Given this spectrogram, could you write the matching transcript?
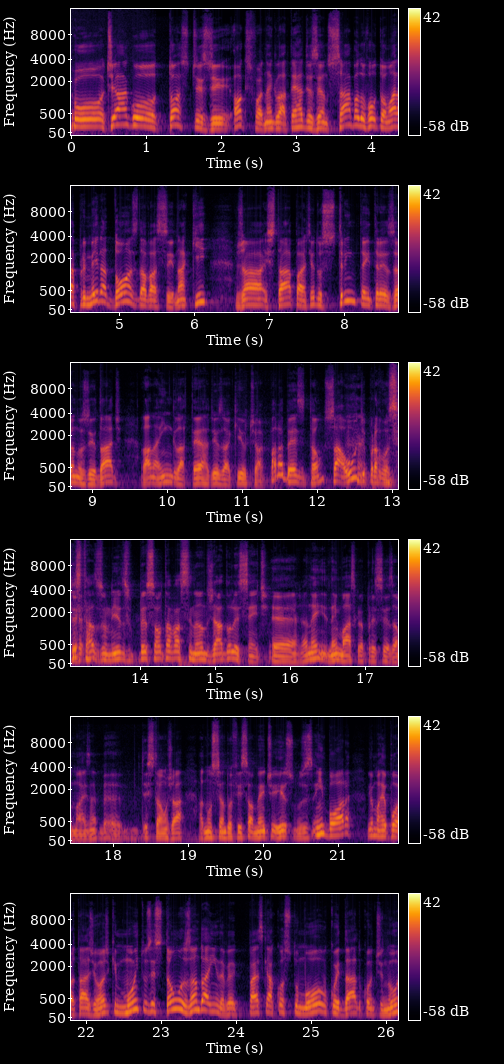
O Tiago Tostes, de Oxford, na Inglaterra, dizendo: sábado vou tomar a primeira dose da vacina. Aqui já está a partir dos 33 anos de idade, lá na Inglaterra, diz aqui o Tiago. Parabéns, então. Saúde para você. Nos Estados Unidos, o pessoal está vacinando já adolescente. É, já nem, nem máscara precisa mais, né? É, estão já anunciando oficialmente isso. Embora, vi uma reportagem hoje que muitos estão usando ainda. Parece que acostumou, o cuidado continua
